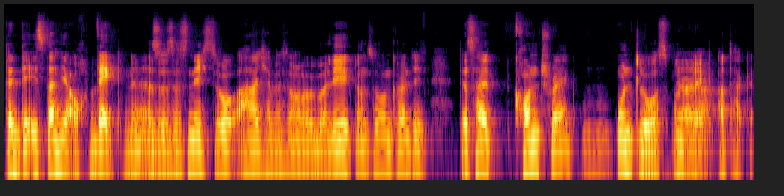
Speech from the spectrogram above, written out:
der, der ist dann ja auch weg. Ne? Also es ist nicht so, ah, ich habe mir das nochmal überlegt und so und könnte ich, das ist halt Contract und los und Mhm. Ja, weg, ja. Attacke.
